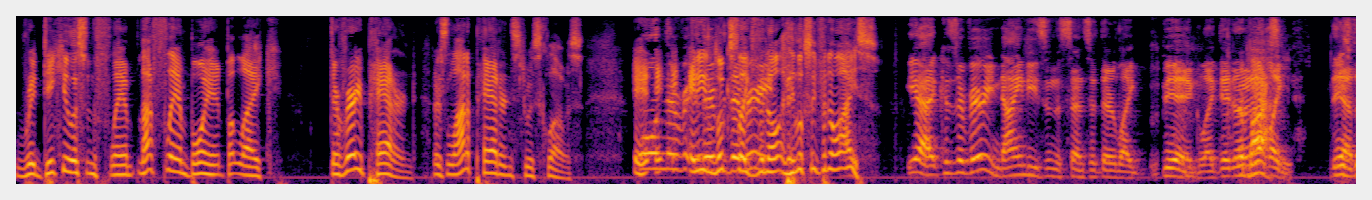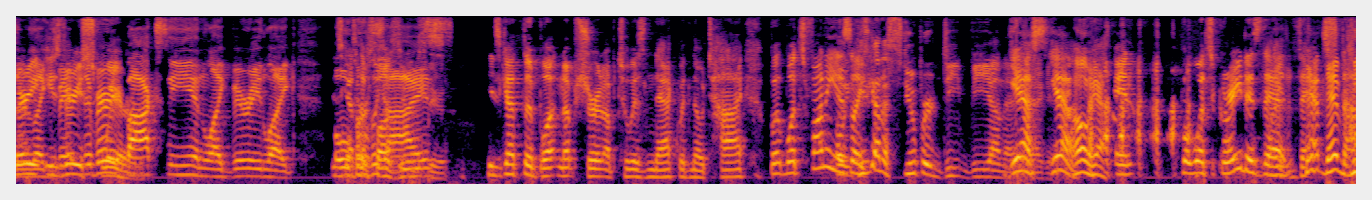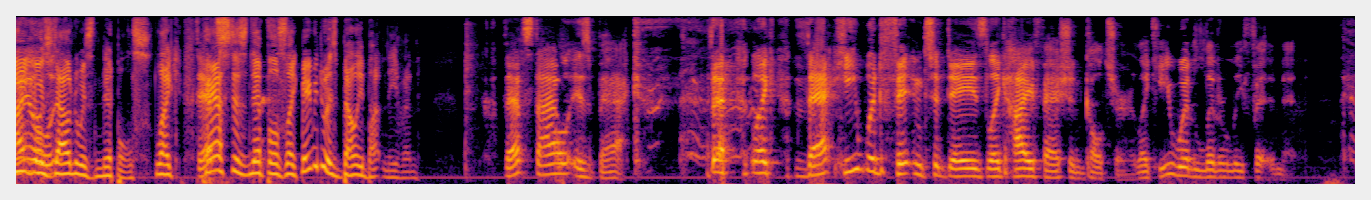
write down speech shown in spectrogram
ridiculous and flam, not flamboyant, but like, they're very patterned. There's a lot of patterns to his clothes. And, Well, and and he they're- looks they're like very- vanilla. He looks like Vanilla Ice. Yeah, because they're very '90s in the sense that they're like big, like they're, They're not boxy. like He's yeah, they're very- like he's ve- very they're very boxy and like very like He's got the button- oversized. He's got the button-up shirt up to his neck with no tie. But what's funny Oh, is like he's got a super deep V on that. yes, jacket. yeah, Oh, yeah. And but what's great is that Like, that, that, style, V goes down to his nipples, like past his nipples, like maybe to his belly button even. that style is back. that like that he would fit in today's like high fashion culture. Like he would literally fit in it.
